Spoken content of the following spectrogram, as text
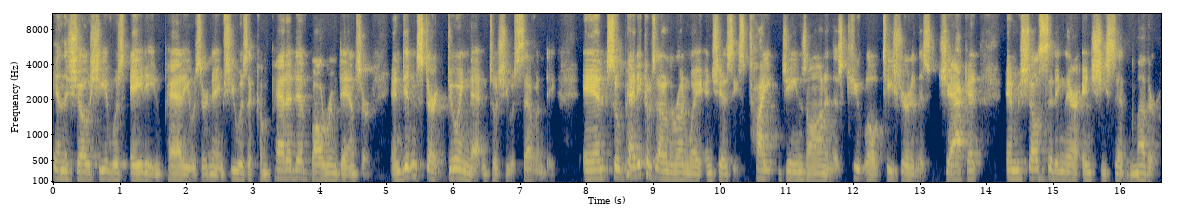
in the show. She was 80, Patty was her name. She was a competitive ballroom dancer and didn't start doing that until she was 70. And so Patty comes out on the runway and she has these tight jeans on and this cute little t shirt and this jacket. And Michelle's sitting there and she said, Mother,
